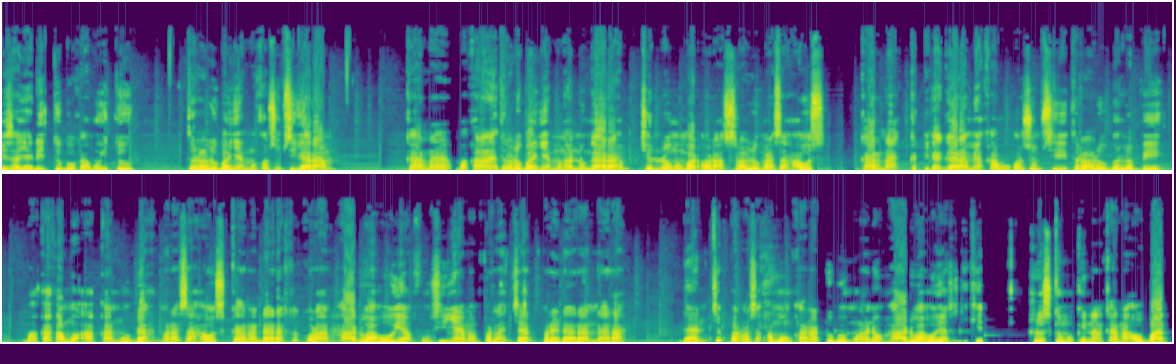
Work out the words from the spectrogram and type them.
bisa jadi tubuh kamu itu terlalu banyak mengkonsumsi garam. Karena makanan yang terlalu banyak mengandung garam cenderung membuat orang selalu merasa haus. Karena ketika garam yang kamu konsumsi terlalu berlebih, maka kamu akan mudah merasa haus karena darah kekurangan H2O yang fungsinya memperlancar peredaran darah dan cepat rusak kembung karena tubuh mengandung H2O yang sedikit. Terus kemungkinan karena obat.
